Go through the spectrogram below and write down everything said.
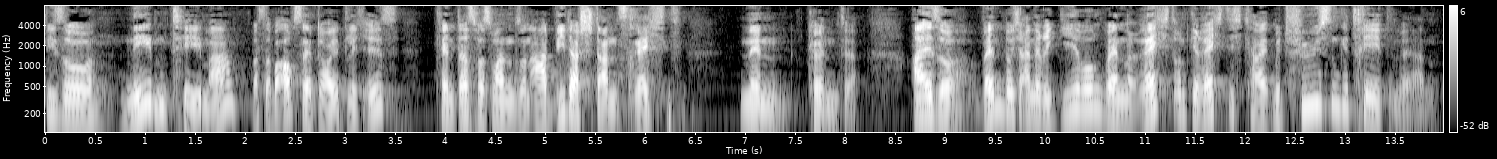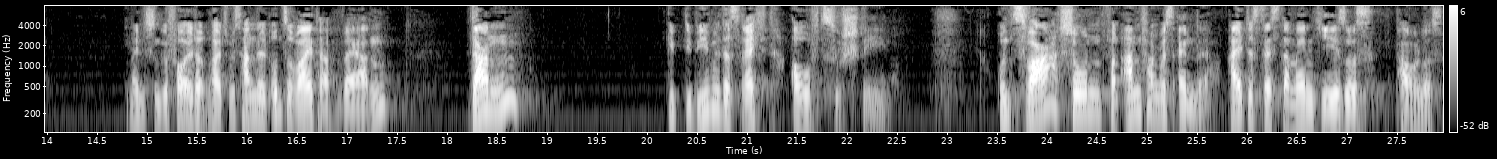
wie so Nebenthema, was aber auch sehr deutlich ist, kennt das, was man so eine Art Widerstandsrecht nennen könnte. Also, wenn durch eine Regierung, wenn Recht und Gerechtigkeit mit Füßen getreten werden, Menschen gefoltert falsch misshandelt und so weiter werden, dann gibt die Bibel das Recht aufzustehen. Und zwar schon von Anfang bis Ende. Altes Testament, Jesus, Paulus.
